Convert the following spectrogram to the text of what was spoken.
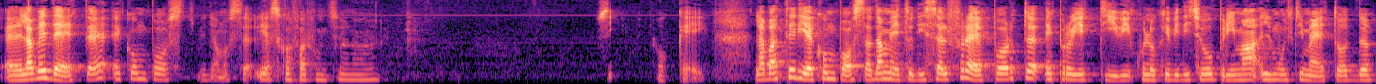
Eh, la vedete, è composta, vediamo se riesco a far funzionare. Sì, Ok. La batteria è composta da metodi self-report e proiettivi, quello che vi dicevo prima, il multimetod.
